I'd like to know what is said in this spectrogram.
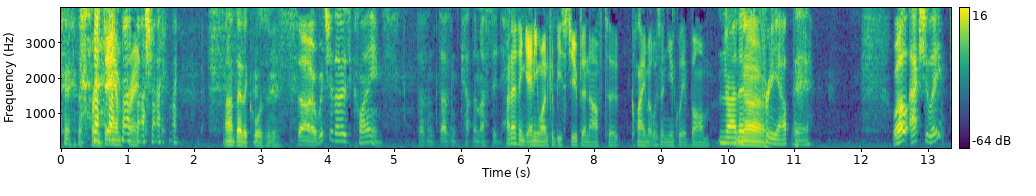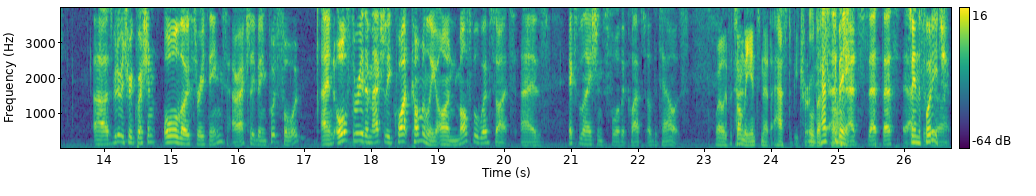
the French. Damn French. Aren't they the cause of this? So, which of those claims doesn't doesn't cut the mustard? I don't think anyone could be stupid enough to claim it was a nuclear bomb. No, that's No. pretty out there. Well, actually, uh, it's a bit of a trick question. All those three things are actually being put forward, and all three of them actually quite commonly on multiple websites as explanations for the collapse of the towers. Well, if it's on the internet, it has to be true. Well, Has to be. That's that. That's Seen the absolutely footage. right.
